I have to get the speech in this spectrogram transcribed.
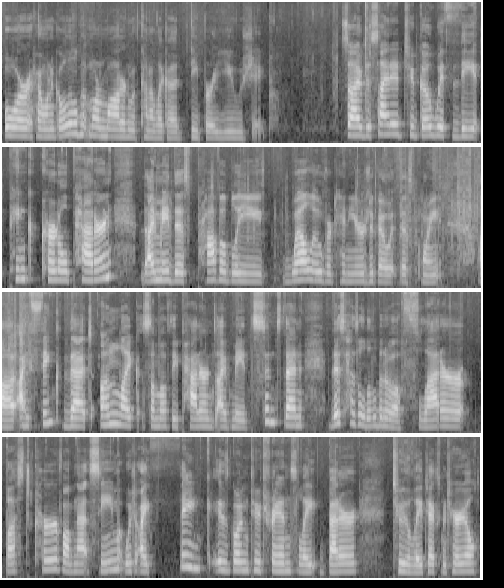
or if I want to go a little bit more modern with kind of like a deeper U shape. So I've decided to go with the pink kirtle pattern. I made this probably well over 10 years ago at this point. Uh, I think that unlike some of the patterns I've made since then, this has a little bit of a flatter bust curve on that seam, which I think is going to translate better to the latex material.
